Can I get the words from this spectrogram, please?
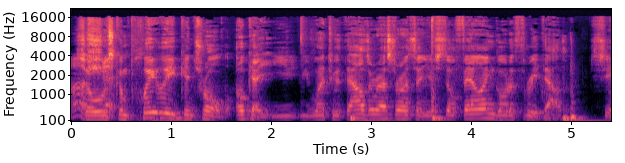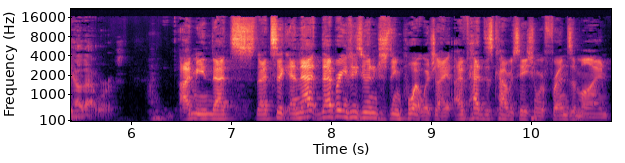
Oh, so it was completely controllable. Okay, you, you went to a thousand restaurants and you're still failing. Go to three thousand. See how that works. I mean, that's that's sick, and that that brings me to an interesting point, which I, I've had this conversation with friends of mine,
